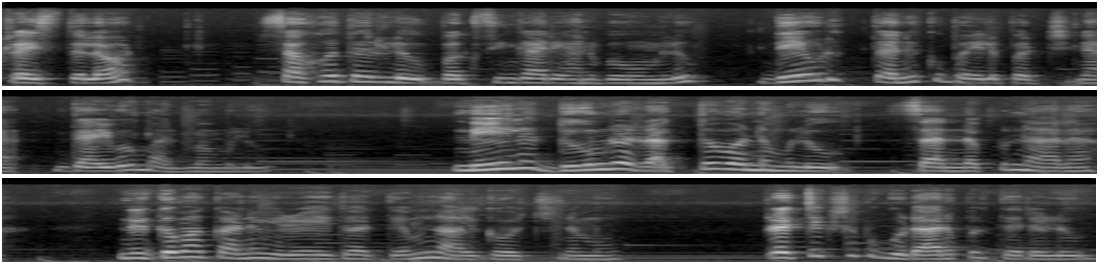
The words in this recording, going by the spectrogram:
క్రైస్తలాడ్ సహోదరులు భక్సింగ్ గారి అనుభవములు దేవుడు తనకు బయలుపరిచిన దైవ మర్మములు నీల ధూమ్ర రక్తవర్ణములు సన్నపు నార. నిర్గమకాండం ఇరవై ఐదు అధ్యాయం నాలుగో వచ్చినము ప్రత్యక్షపు గుడారపు తెరలు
